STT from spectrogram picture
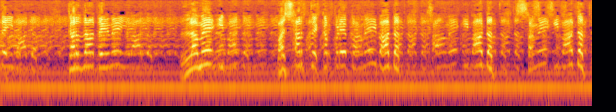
تے عبادت کردہ دے عبادت لمے عبادت بشرط کپڑے پاوے عبادت کھاوے عبادت سمے عبادت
